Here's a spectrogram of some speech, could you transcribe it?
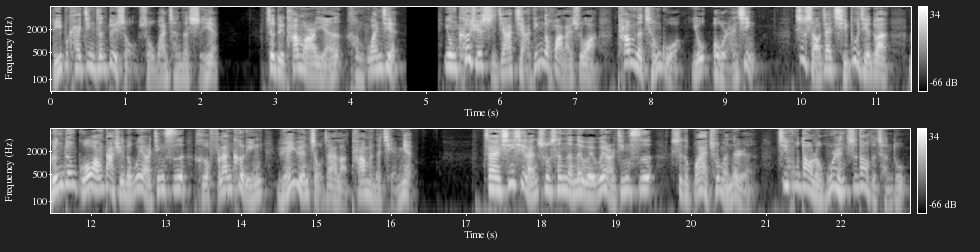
离不开竞争对手所完成的实验，这对他们而言很关键。用科学史家贾丁的话来说啊，他们的成果有偶然性。至少在起步阶段，伦敦国王大学的威尔金斯和富兰克林远远走在了他们的前面。在新西兰出生的那位威尔金斯是个不爱出门的人，几乎到了无人知道的程度。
